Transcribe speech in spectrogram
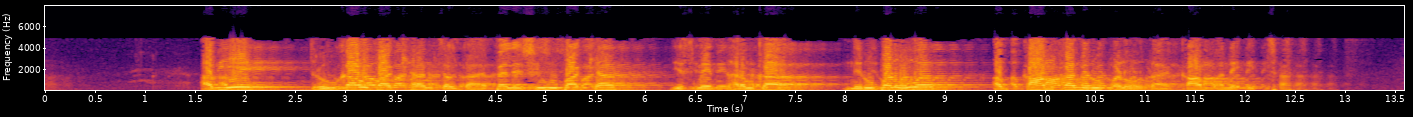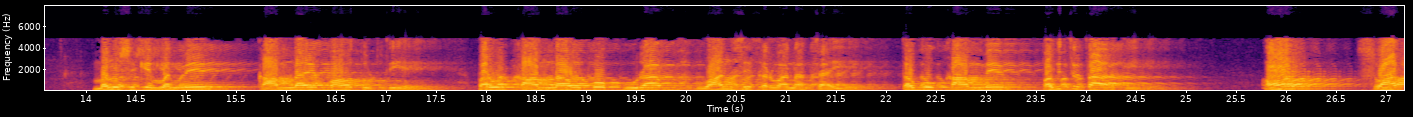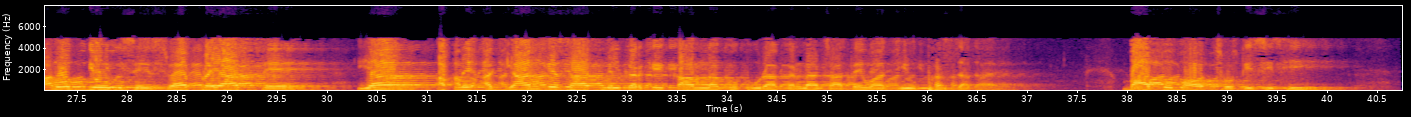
अब ये ध्रुव का उपाख्यान चलता है। पहले शिव उपाख्यान, जिसमें धर्म का निरूपण हुआ, अब काम का निरूपण होता है। काम माने इच्छा। मनुष्य के मन में कामनाएँ बहुत उठती हैं, पर उन कामनाओं को पूरा भगवान से करवाना चाहिए, तब वो काम में पवित्रता आती है। और स्वात्मोद्योग से स्व प्रयास से या अपने अज्ञान के साथ मिलकर के कामना को पूरा करना चाहते वहाँ जीव फंस जाता है। बात तो बहुत छोटी सी थी।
